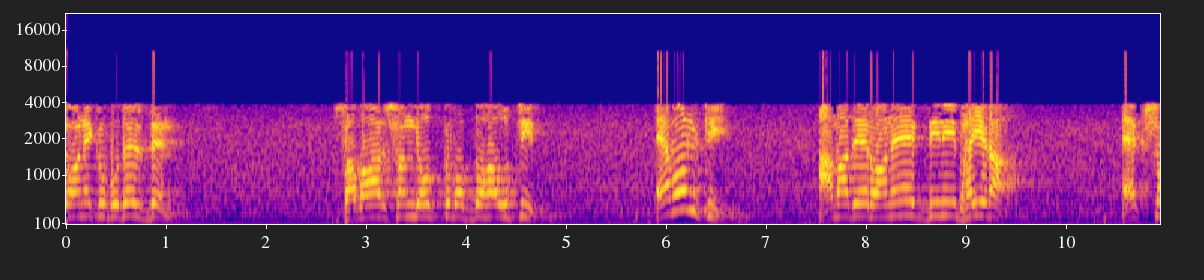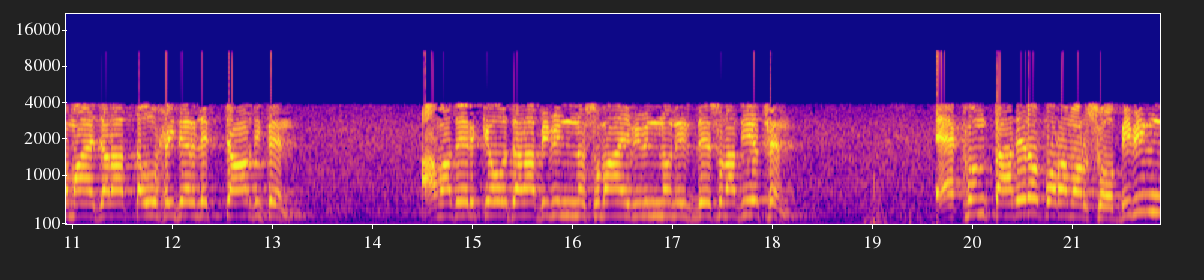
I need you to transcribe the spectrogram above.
অনেক উপদেশ দেন। সবার সঙ্গে ঐক্যবদ্ধ হওয়া উচিত। এমনকি আমাদের অনেক দিনই ভাইয়েরা, এক সময় যারা তৌহিদের লেকচার দিতেন আমাদেরকেও যারা বিভিন্ন সময় বিভিন্ন নির্দেশনা দিয়েছেন, এখন তাদেরও পরামর্শ, বিভিন্ন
